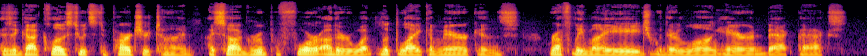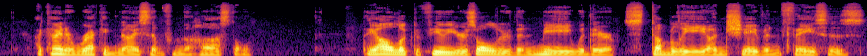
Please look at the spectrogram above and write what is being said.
As it got close to its departure time, I saw a group of four other what looked like Americans, roughly my age, with their long hair and backpacks. I kind of recognized them from the hostel. They all looked a few years older than me, with their stubbly, unshaven faces.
